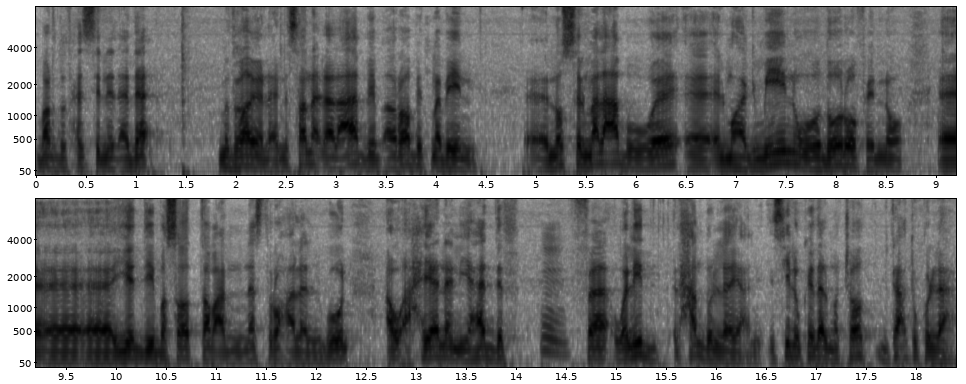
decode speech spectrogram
برضو تحس إن الأداء متغير. لأن صانع الألعاب بيبقى رابط ما بين آه، نص الملعب والمهاجمين ودوره في إنه آه، آه، يدي باصات. طبعا الناس تروح على الجون أو أحيانا يهدف. فوليد الحمد لله يعني يسيله كده الماتشات بتاعته كلها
